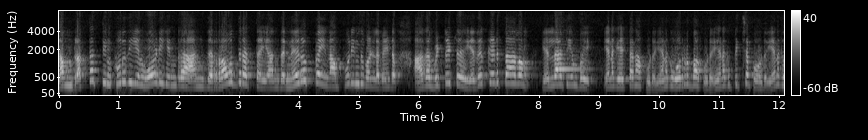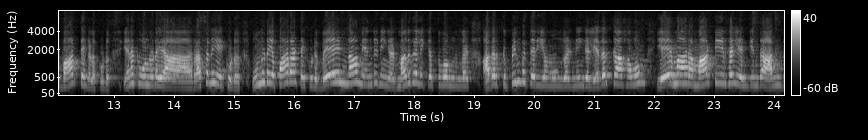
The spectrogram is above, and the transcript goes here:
நம் ரத்தத்தின் குருதியில் ஓடுகின்ற அந்த ரௌத்ரத்தை அந்த நெருப்பை நாம் புரிந்து கொள்ள வேண்டும். அதை விட்டுட்டு எதற்கெடுத்தாலும் எல்லாத்தையும் போய் எனக்கு எட்டனா கொடு எனக்கு ஒரு ரூபாய் கொடு எனக்கு பிச்சை போடு எனக்கு வார்த்தைகளை கொடு எனக்கு உன்னுடைய ரசனையை கொடு உன்னுடைய பாராட்டை கொடு. வேண்டாம் என்று நீங்கள் மறுதலிக்க துவங்குங்கள். அதற்கு பின்பு தெரியும் உங்கள் நீங்கள் எதற்காகவும் ஏமாற மாட்டீர்கள் என்கின்ற அந்த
